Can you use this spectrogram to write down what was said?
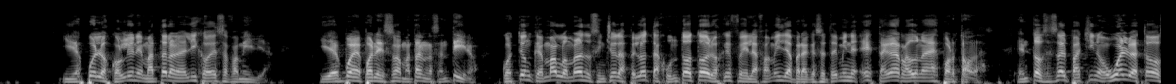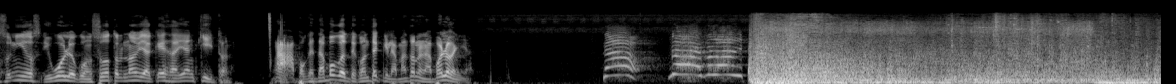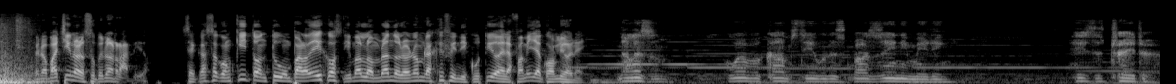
Y después los Corleones mataron al hijo de esa familia. Y después por eso mataron a Santino. Cuestión que Marlon Brando se hinchó las pelotas, juntó a todos los jefes de la familia para que se termine esta guerra de una vez por todas. Entonces Al Pacino vuelve a Estados Unidos y vuelve con su otra novia que es Diane Keaton. Ah, porque tampoco te conté que la mataron a Polonia. Pero Pacino lo superó rápido. Se casó con Keaton, tuvo un par de hijos y Marlon Brando lo nombra jefe indiscutido de la familia Corleone. Now listen, whoever comes to you with this Barzini meeting, he's a traitor.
